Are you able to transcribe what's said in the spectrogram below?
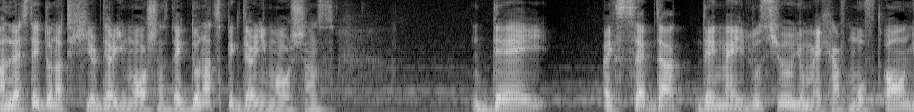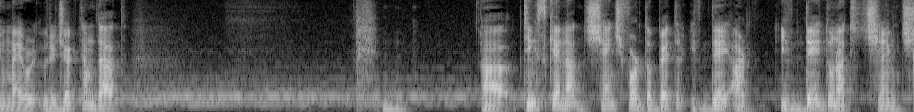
unless they do not hear their emotions they do not speak their emotions they accept that they may lose you you may have moved on you may re reject them that uh, things cannot change for the better if they are if they do not change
